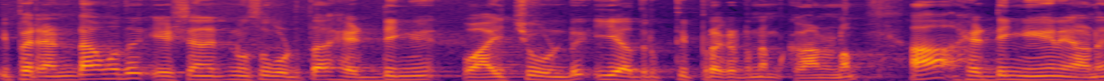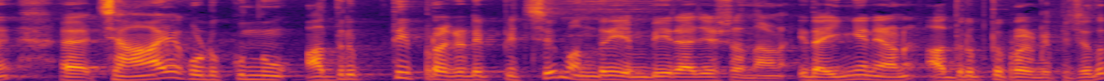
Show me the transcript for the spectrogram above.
ഇപ്പോൾ രണ്ടാമത് ഏഷ്യാനെറ്റ് ന്യൂസ് കൊടുത്ത ഹെഡിങ് വായിച്ചുകൊണ്ട് ഈ അതൃപ്തി പ്രകടനം കാണണം. ആ ഹെഡിങ് ഇങ്ങനെയാണ് ചായ കൊടുക്കുന്നു അതൃപ്തി പ്രകടിപ്പിച്ച് മന്ത്രി എം ബി രാജേഷ് എന്നാണ്. ഇതാ ഇങ്ങനെയാണ് അതൃപ്തി പ്രകടിപ്പിച്ചത്.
